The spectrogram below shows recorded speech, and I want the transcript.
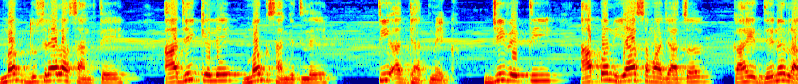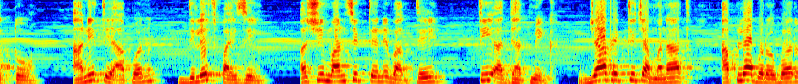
मग दुसऱ्याला सांगते आधी केले मग सांगितले. ती आध्यात्मिक जी व्यक्ती आपण या समाजाचं काही देणं लागतो आणि ते आपण दिलेच पाहिजे अशी मानसिकतेने वागते ती आध्यात्मिक ज्या व्यक्तीच्या मनात आपल्याबरोबर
